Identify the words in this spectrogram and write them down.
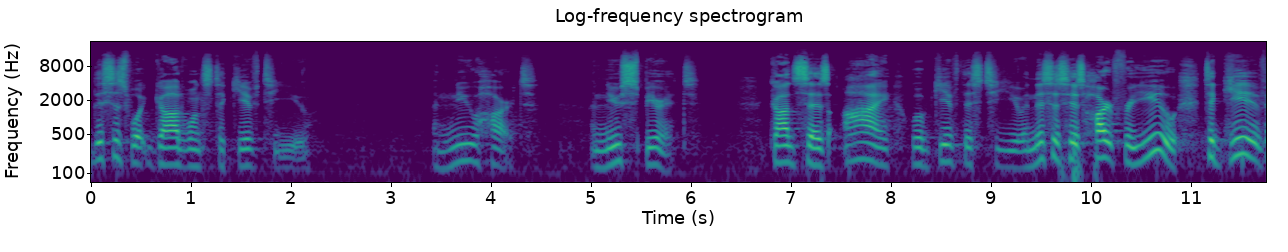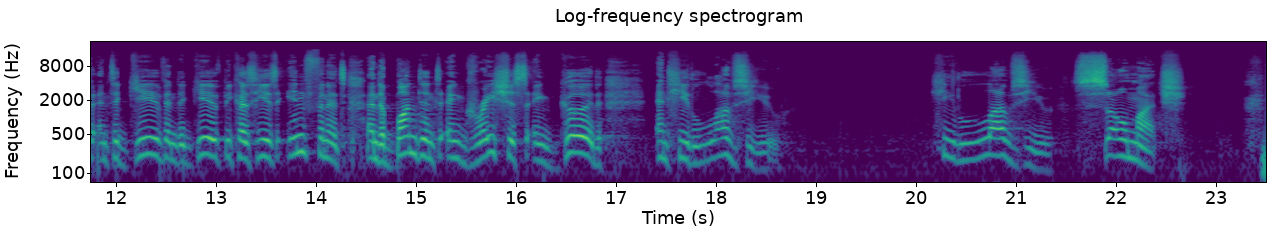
This is what God wants to give to you a new heart, a new spirit. God says, I will give this to you. And this is his heart for you to give and to give and to give because he is infinite and abundant and gracious and good. And he loves you. He loves you so much.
